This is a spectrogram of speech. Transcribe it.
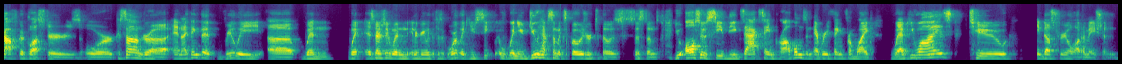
Kafka clusters or Cassandra. And I think that really uh, when, when, especially when integrating with the physical world, like you see, when you do have some exposure to those systems, you also see the exact same problems in everything from like web UIs to industrial automation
